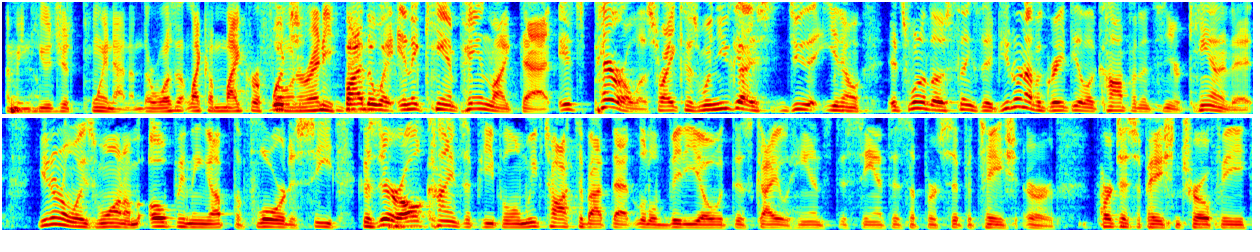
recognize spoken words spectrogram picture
I mean, he would just point at him. There wasn't like a microphone Which, or anything. by the way, in a campaign like that, it's perilous, right? Because when you guys do that, you know, it's one of those things that if you don't have a great deal of confidence in your candidate, you don't always want them opening up the floor to see, because there are all kinds of people, and we've talked about that little video with this guy who hands DeSantis a precipitation or participation trophy,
